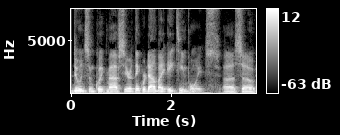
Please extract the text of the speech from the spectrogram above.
doing some quick maths here. I think we're down by 18 points. Uh, so,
